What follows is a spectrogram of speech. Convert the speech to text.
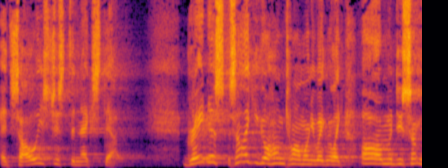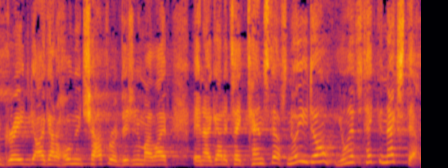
It's always just the next step. Greatness, it's not like you go home tomorrow morning, you wake up like, oh, I'm to do something great. I got a whole new chapter of vision in my life, and I got to take 10 steps. No, you don't. You only have to take the next step.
